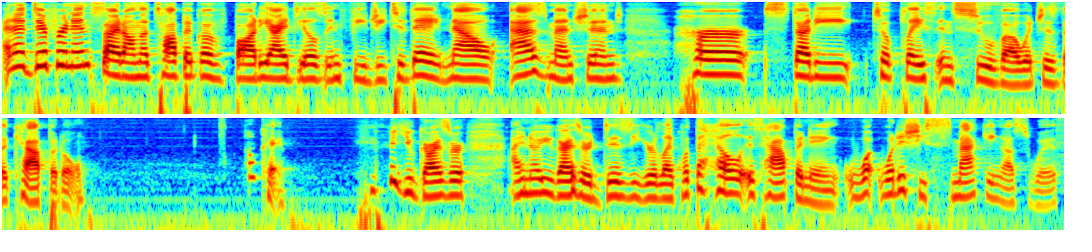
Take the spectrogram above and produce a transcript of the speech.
and a different insight on the topic of body ideals in Fiji today. Now, as mentioned, her study took place in Suva, which is the capital. Okay. you guys are I know you guys are dizzy. You're like, what the hell is happening? What what is she smacking us with?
